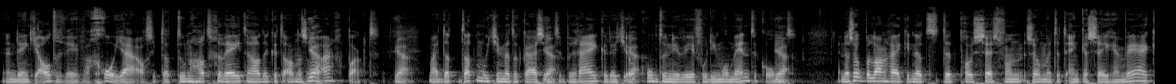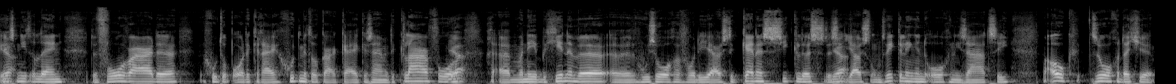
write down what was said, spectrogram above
En dan denk je altijd weer van, goh, ja, als ik dat toen had geweten, had ik het anders Ja. al aangepakt. Ja. Maar dat, dat moet je met elkaar zien te bereiken. Dat je ook continu weer voor die momenten komt. En dat is ook belangrijk in dat, dat proces van zo met het NKC gaan werken. Is niet alleen de voorwaarden goed op orde krijgen, goed met elkaar kijken, zijn we er klaar voor? Eh, wanneer beginnen we? Eh, hoe zorgen we voor de juiste kenniscyclus, dus Ja. de juiste ontwikkeling in de organisatie. Maar ook zorgen dat je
